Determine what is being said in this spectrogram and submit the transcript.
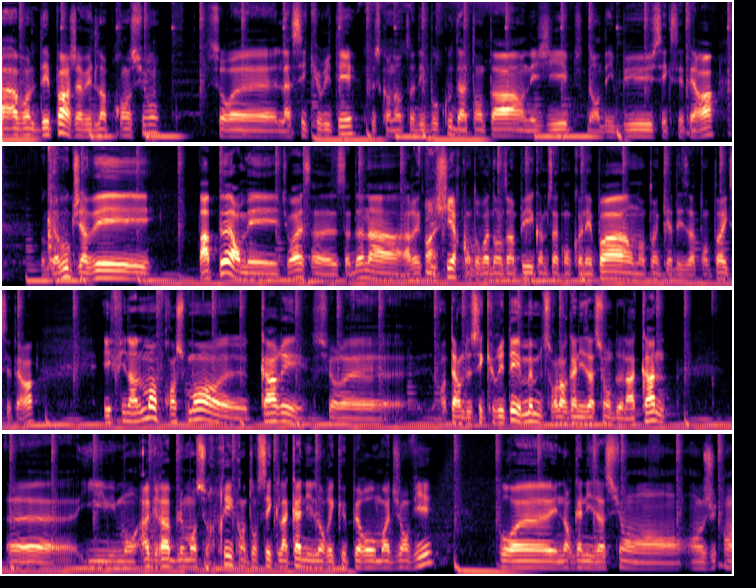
avant le départ, j'avais de l'appréhension sur euh, la sécurité, parce qu'on entendait beaucoup d'attentats en Égypte, dans des bus, etc. Donc j'avoue que j'avais pas peur, mais tu vois, ça, ça donne à, à réfléchir quand on va dans un pays comme ça qu'on connaît pas, on entend qu'il y a des attentats, etc. Et finalement, franchement, euh, carré sur, euh, en termes de sécurité et même sur l'organisation de la Cannes, euh, ils m'ont agréablement surpris quand on sait que la Cannes, ils l'ont récupéré au mois de janvier pour une organisation en, en, ju- en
